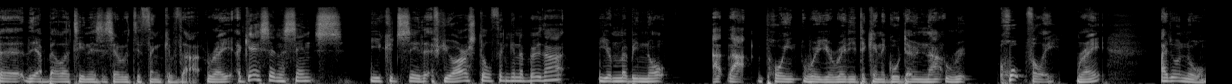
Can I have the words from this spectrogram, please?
uh, the ability necessarily to think of that. Right? I guess in a sense you could say that if you are still thinking about that, you're maybe not at that point where you're ready to kind of go down that route. Hopefully, right? I don't know.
